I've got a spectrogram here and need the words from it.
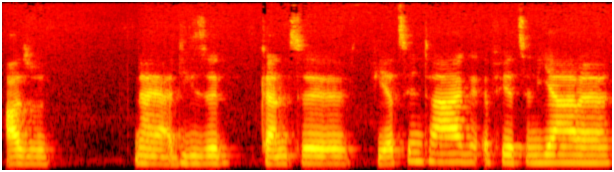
also naja, diese ganze 14 Tage, 14 Jahre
